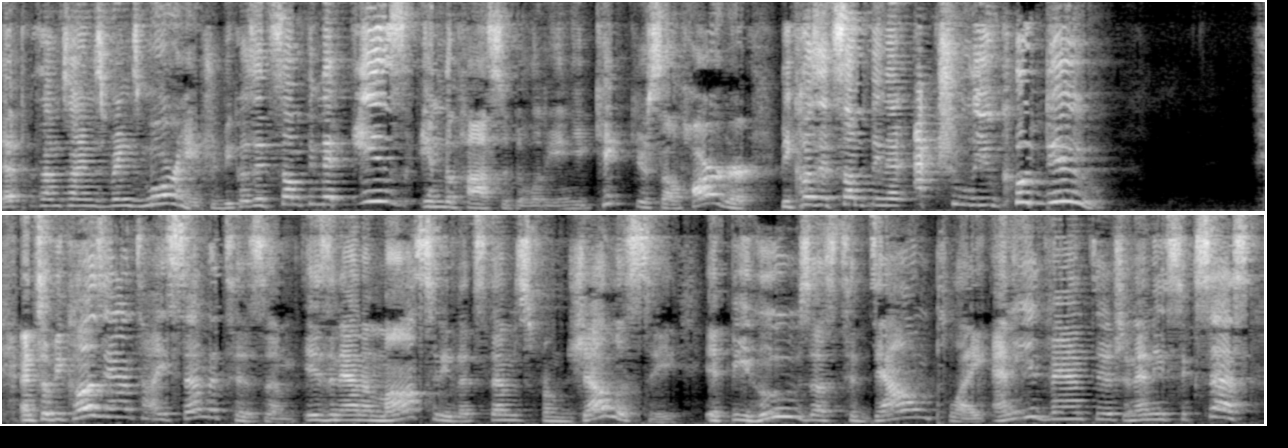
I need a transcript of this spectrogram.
That sometimes brings more hatred because it's something that is in the possibility, and you kick yourself harder because it's something that actually you could do. And so because anti-Semitism is an animosity that stems from jealousy, it behooves us to downplay any advantage and any success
